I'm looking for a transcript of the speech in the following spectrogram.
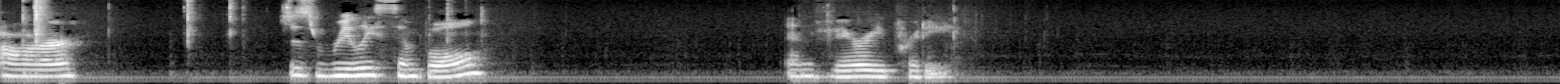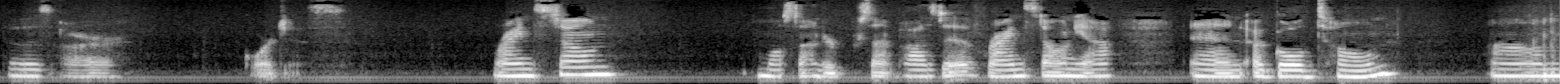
are just really simple and very pretty. Those are gorgeous. Rhinestone, almost 100% positive. Rhinestone, yeah. And a gold tone. Um,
